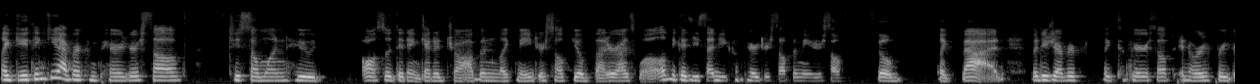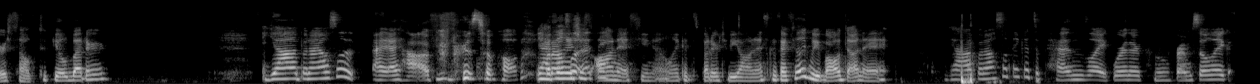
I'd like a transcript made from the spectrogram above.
like, do you think you ever compared yourself to someone who also didn't get a job and like made yourself feel better as well? Because you said you compared yourself and made yourself feel like bad. But did you ever like compare yourself in order for yourself to feel better? Yeah, but I also I, I have first of all. Yeah, but I feel like it's also, just think, honest, you know, like it's better to be honest because I feel like we've all done it. Yeah, but I also think it depends like where they're coming from. So like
